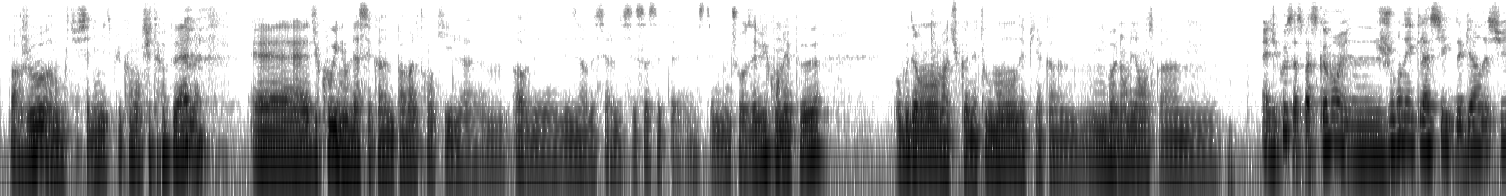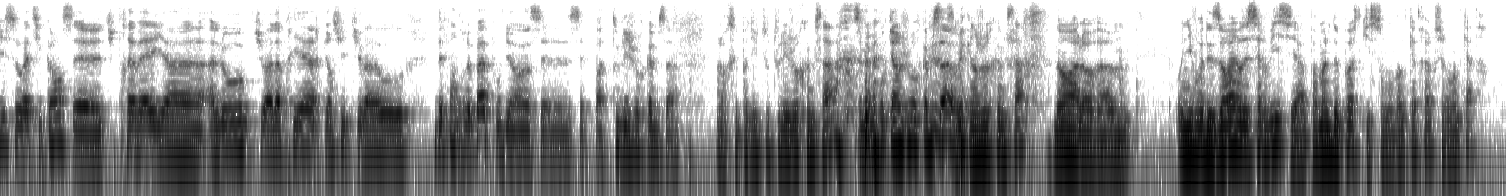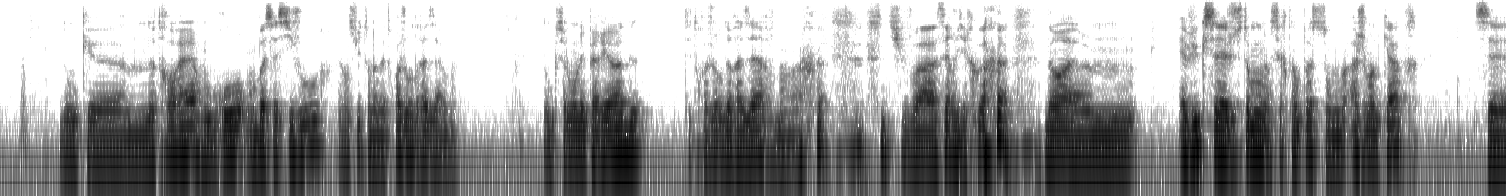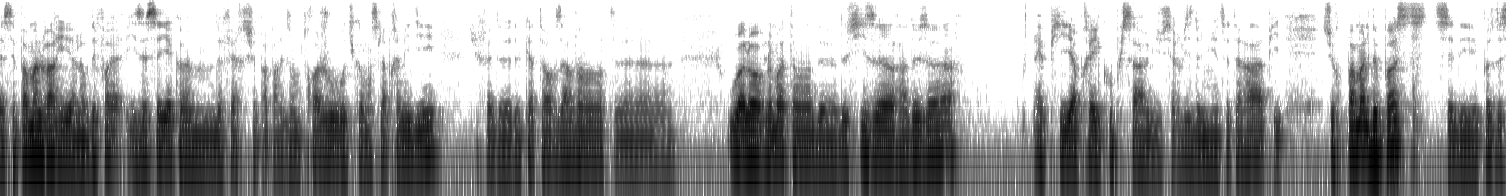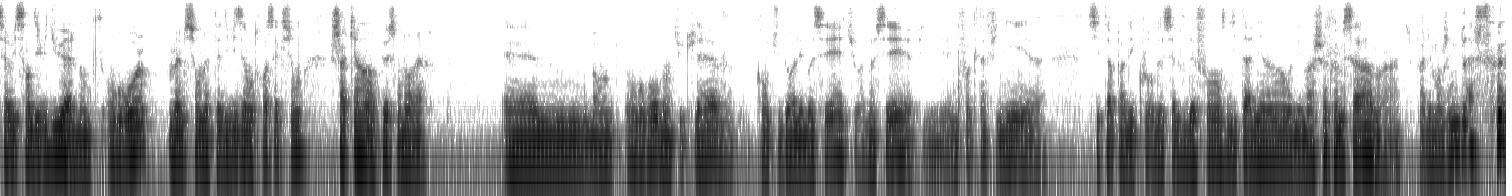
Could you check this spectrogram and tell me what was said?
par jour, donc tu sais limite plus comment tu t'appelles. Et du coup, ils nous laissaient quand même pas mal tranquilles euh, hors des, des heures de service. Et ça, c'était c'était une bonne chose. Et vu qu'on est peu, au bout d'un moment, bah, tu connais tout le monde et puis il y a quand même une bonne ambiance. Quoi. Et du coup, ça se passe comment une journée classique de garde suisse au Vatican? C'est tu te réveilles à, à l'aube, tu vas à la prière, puis ensuite tu vas au... défendre le pape, ou bien c'est c'est pas tous les jours comme ça? Alors, c'est pas du tout tous les jours comme ça. C'est même aucun jour comme ça C'est oui. aucun jour comme ça. Non, alors, euh, au niveau des horaires de service, il y a pas mal de postes qui sont 24 heures sur 24. Donc, euh, notre horaire, en gros, on bossait 6 jours et ensuite on avait 3 jours de réserve. Donc, selon les périodes, tes 3 jours de réserve, ben, tu vas servir quoi. non, euh, et vu que c'est justement certains postes sont H24, c'est c'est pas mal varié. Alors des fois, ils essayaient quand même de faire, je sais pas, par exemple, trois jours où tu commences l'après-midi, tu fais de, de 14 à 20, euh, ou alors le matin de, de 6h à 2h. Et puis après, ils couplent ça avec du service de nuit, etc. Et puis sur pas mal de postes, c'est des postes de service individuels. Donc en gros, même si on était divisé en trois sections, chacun a un peu son horaire. Et, ben, en gros, ben, tu te lèves, quand tu dois aller bosser, tu vas bosser, et puis une fois que tu as fini, euh, si t'as pas des cours de self-défense, d'italien ou des machins comme ça, ben, tu peux aller manger une glace.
